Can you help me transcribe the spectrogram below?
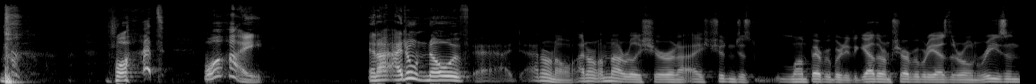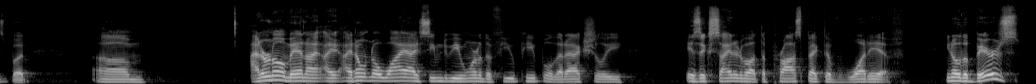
what? Why? And I, I, don't know if I, I, don't know. I don't. I'm not really sure, and I, I, shouldn't just lump everybody together. I'm sure everybody has their own reasons, but um, I don't know, man. I, I don't know why I seem to be one of the few people that actually is excited about the prospect of what if. You know, the Bears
